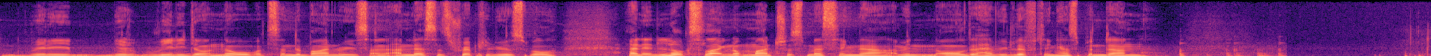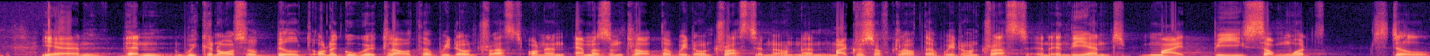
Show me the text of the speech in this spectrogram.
really, you really don't know what's in the binaries unless it's reproducible. And it looks like not much is missing there. I mean, all the heavy lifting has been done. Yeah, and then we can also build on a Google cloud that we don't trust, on an Amazon cloud that we don't trust, and on a Microsoft cloud that we don't trust, and in the end might be somewhat still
